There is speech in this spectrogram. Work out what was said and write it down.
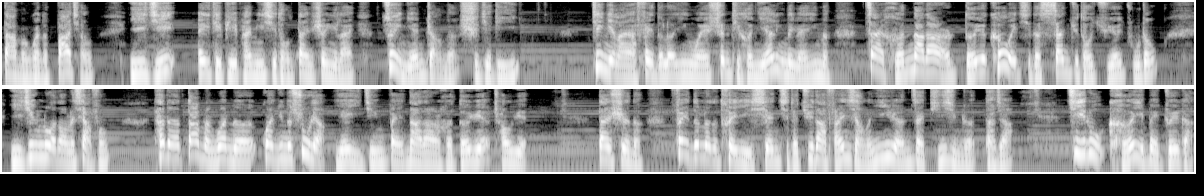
大满贯的八强，以及。ATP 排名系统诞生以来最年长的世界第一。近年来啊，费德勒因为身体和年龄的原因呢，在和纳达尔、德约科维奇的三巨头角逐中，已经落到了下风。他的大满贯的冠军的数量也已经被纳达尔和德约超越。但是呢，费德勒的退役掀起的巨大反响呢，依然在提醒着大家：记录可以被追赶、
